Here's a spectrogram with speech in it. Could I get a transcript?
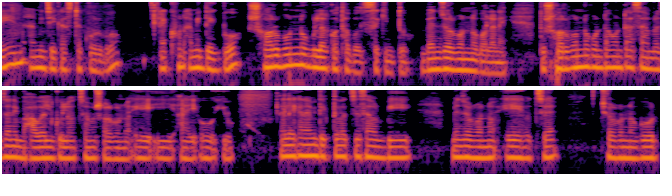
দেন আমি যে কাজটা করব, এখন আমি দেখব স্বরবর্ণগুলার কথা বলছে কিন্তু। ব্যঞ্জর বর্ণ বলা নাই। তো স্বরবর্ণ কোনটা কোনটা আছে? আমরা জানি ভাওয়েলগুলো হচ্ছে আমার স্বরবর্ণ এ ই আই ও ইউ তাহলে এখানে আমি দেখতে পাচ্ছি আমার বি ব্যঞ্জর বর্ণ এ হচ্ছে স্বরবর্ণ গুড।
